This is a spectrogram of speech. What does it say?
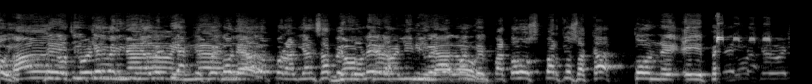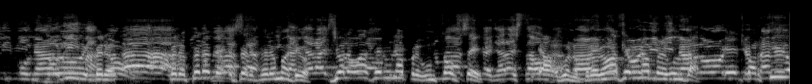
hoy. Ah, no Medellín quedó quedó eliminado el día que fue goleado por Alianza No Petrolera. quedó y luego eliminado cuando hoy. empató dos partidos acá con eh, eh, Pereira con eliminado Tolima. hoy. Pero, Ah, pero mí no espérame, espérame, espérame un Yo le voy a hacer una pregunta No a usted. a esta Ya, hora. bueno, Ay, pero le voy a no hacer una pregunta. El ¿qué tal partido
